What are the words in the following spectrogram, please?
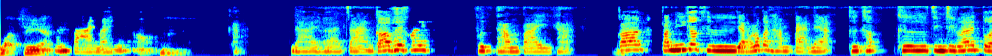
หมดหรือยังมันตายไหมอ๋อค่ะ ได้พระอาจารย์ก็ค่อยๆฝึกทำไปค่ะ ก็ตอนนี้ก็คืออย่างโลกธรรมแปดเนี่ย คือคือจริงๆแล้วตัว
